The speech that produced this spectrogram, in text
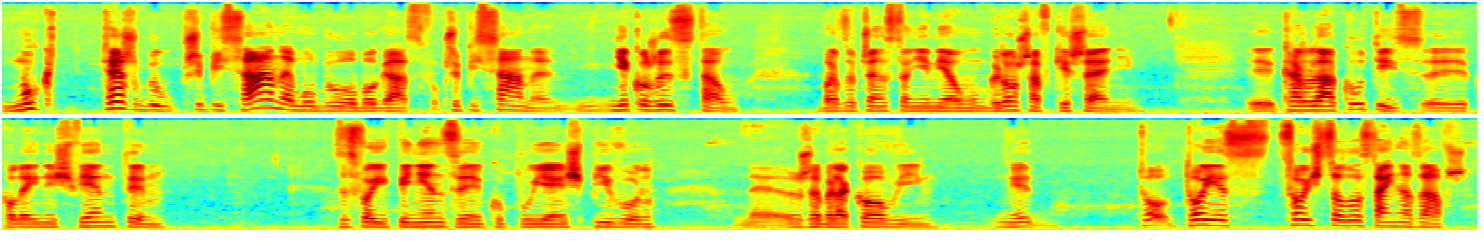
mógł, też był przypisane mu było bogactwo, przypisane, nie korzystał, bardzo często nie miał grosza w kieszeni. Y, Karlo Acutis, y, kolejny święty, ze swoich pieniędzy kupuje śpiwór e, żebrakowi. Y, To, to jest coś, co zostaje na zawsze.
